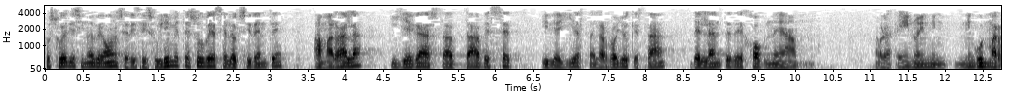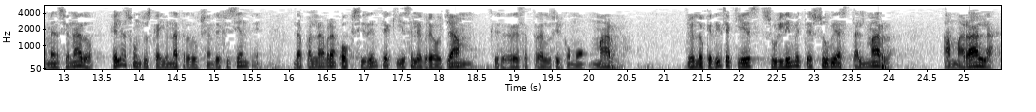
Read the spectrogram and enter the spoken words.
Josué 19:11 dice, y su límite sube hacia el occidente a Marala y llega hasta Dabeset y de allí hasta el arroyo que está delante de Jogneam. Ahora, ahí no hay ningún mar mencionado. El asunto es que hay una traducción deficiente. La palabra occidente aquí es el hebreo yam, que se debe traducir como mar. Entonces lo que dice aquí es, su límite sube hasta el mar, a Marala,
